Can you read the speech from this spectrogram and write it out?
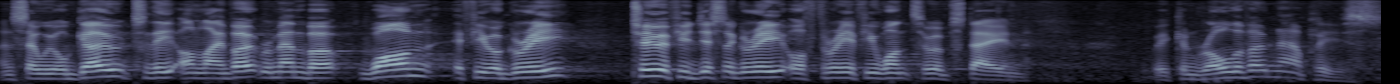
And so we will go to the online vote. Remember, one, if you agree, two, if you disagree, or three, if you want to abstain. We can roll the vote now, please.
